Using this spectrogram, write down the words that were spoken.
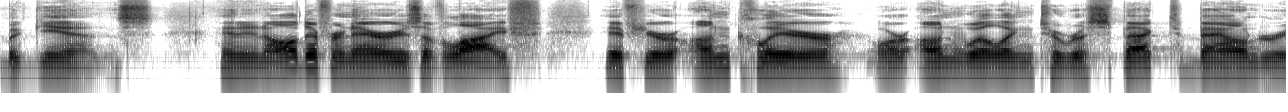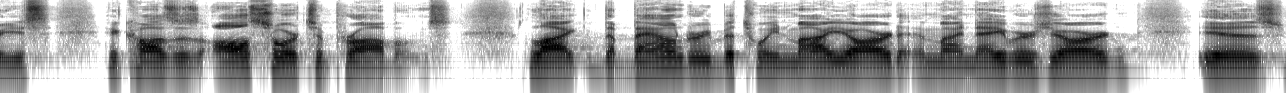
begins. And in all different areas of life, if you're unclear or unwilling to respect boundaries, it causes all sorts of problems. Like the boundary between my yard and my neighbor's yard is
